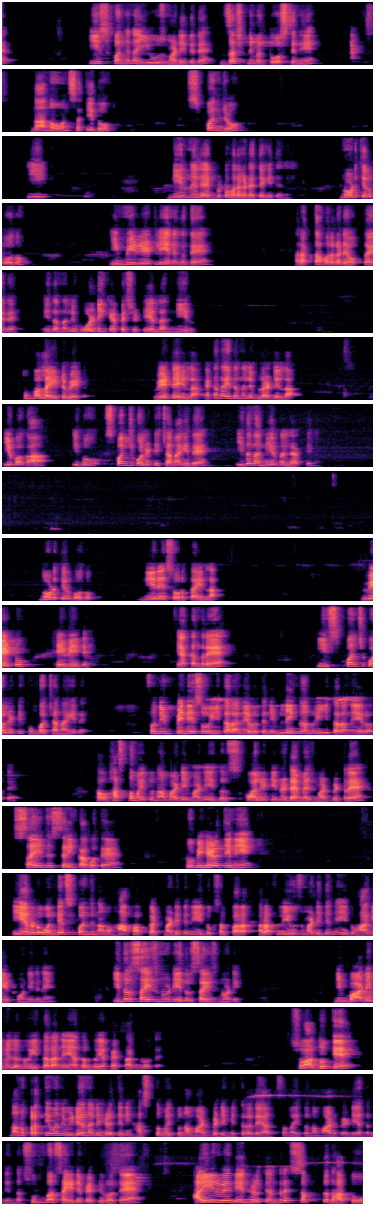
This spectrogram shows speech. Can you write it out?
ಈ ಸ್ಪಂಜನ್ನ ಯೂಸ್ ಮಾಡಿದ್ದಿದೆ. ಜಸ್ಟ್ ನಿಮಗೆ ತೋರಿಸ್ತೀನಿ. ನಾನು ಒಂದ್ಸತಿ ಇದು ಸ್ಪಂಜು ಈ ನೀರಿನಲ್ಲಿ ಹಾಕ್ಬಿಟ್ಟು ಹೊರಗಡೆ ತೆಗಿತೀನಿ. ನೋಡ್ತಿರ್ಬೋದು. ಇಮ್ಮಿಡಿಯೇಟ್ಲಿ ಏನಾಗುತ್ತೆ? ರಕ್ತ ಹೊರಗಡೆ ಹೋಗ್ತಾ ಇದೆ. ಇದರಲ್ಲಿ ಹೋಲ್ಡಿಂಗ್ ಕೆಪಾಸಿಟಿ ಎಲ್ಲ ನೀರು. ತುಂಬಾ ಲೈಟ್ ವೇಟ್ ವೇಟೇ ಇಲ್ಲ. ಯಾಕಂದ್ರೆ ಇದರಲ್ಲಿ ಬ್ಲಡ್ ಇಲ್ಲ. ಇವಾಗ ಇದು ಸ್ಪಂಜ್ ಕ್ವಾಲಿಟಿ ಚೆನ್ನಾಗಿದೆ. ಇದನ್ನ ನೀರಿನಲ್ಲಿ ಹಾಕ್ತೀನಿ. ನೋಡ್ತಿರ್ಬೋದು. ನೀರೇ ಸೋರ್ತಾ ಇಲ್ಲ. ವೇಟು ಹೆವಿ ಇದೆ. ಯಾಕಂದರೆ ಈ ಸ್ಪಂಜ್ ಕ್ವಾಲಿಟಿ ತುಂಬ ಚೆನ್ನಾಗಿದೆ. ಸೊ ನಿಮ್ಮ ಪೆನಿಸು ಈ ಥರನೇ ಇರುತ್ತೆ ನಿಮ್ಮ ಲಿಂಗನು ಈ ಥರನೇ ಇರುತ್ತೆ. ತಾವು ಹಸ್ತ ಮೈಥುನ ಮಾಡಿ ಮಾಡಿ ಇದ್ರ ಕ್ವಾಲಿಟಿನ ಡ್ಯಾಮೇಜ್ ಮಾಡಿಬಿಟ್ರೆ ಸೈಜ್ ಸ್ರಿಂಕ್ ಆಗುತ್ತೆ. ಟು ಬಿ ಹೇಳ್ತೀನಿ, ಈ ಎರಡು ಒಂದೇ ಸ್ಪಂಜ್ ನಾನು ಹಾಫ್ ಹಾಫ್ ಕಟ್ ಮಾಡಿದ್ದೀನಿ. ಇದಕ್ಕೆ ಸ್ವಲ್ಪ ರಫ್ಲಿ ಯೂಸ್ ಮಾಡಿದ್ದೀನಿ. ಇದು ಹಾಗೆ ಇಟ್ಕೊಂಡಿದ್ದೀನಿ. ಇದ್ರ ಸೈಜ್ ನೋಡಿ, ಇದ್ರ ಸೈಜ್ ನೋಡಿ. ನಿಮ್ ಬಾಡಿ ಮೇಲೂ ಈ ತರಾನೇ ಅದರದ್ದು ಎಫೆಕ್ಟ್ ಆಗ್ಬಿಡುತ್ತೆ ಸೊ ಅದಕ್ಕೆ ನಾನು ಪ್ರತಿ ಒಂದು ವಿಡಿಯೋನಲ್ಲಿ ಹೇಳ್ತೀನಿ, ಹಸ್ತ ಮೈಥುನ ಮಾಡಬೇಡಿ ಮಿತ್ರರೇ, ಹಸ್ತ ಮೈಥುನ ಮಾಡಬೇಡಿ. ಅದರಿಂದ ತುಂಬಾ ಸೈಡ್ ಎಫೆಕ್ಟ್ ಇರುತ್ತೆ ಆಯುರ್ವೇದ ಏನು ಹೇಳುತ್ತೆ ಅಂದ್ರೆ ಸಪ್ತ ಧಾತು.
